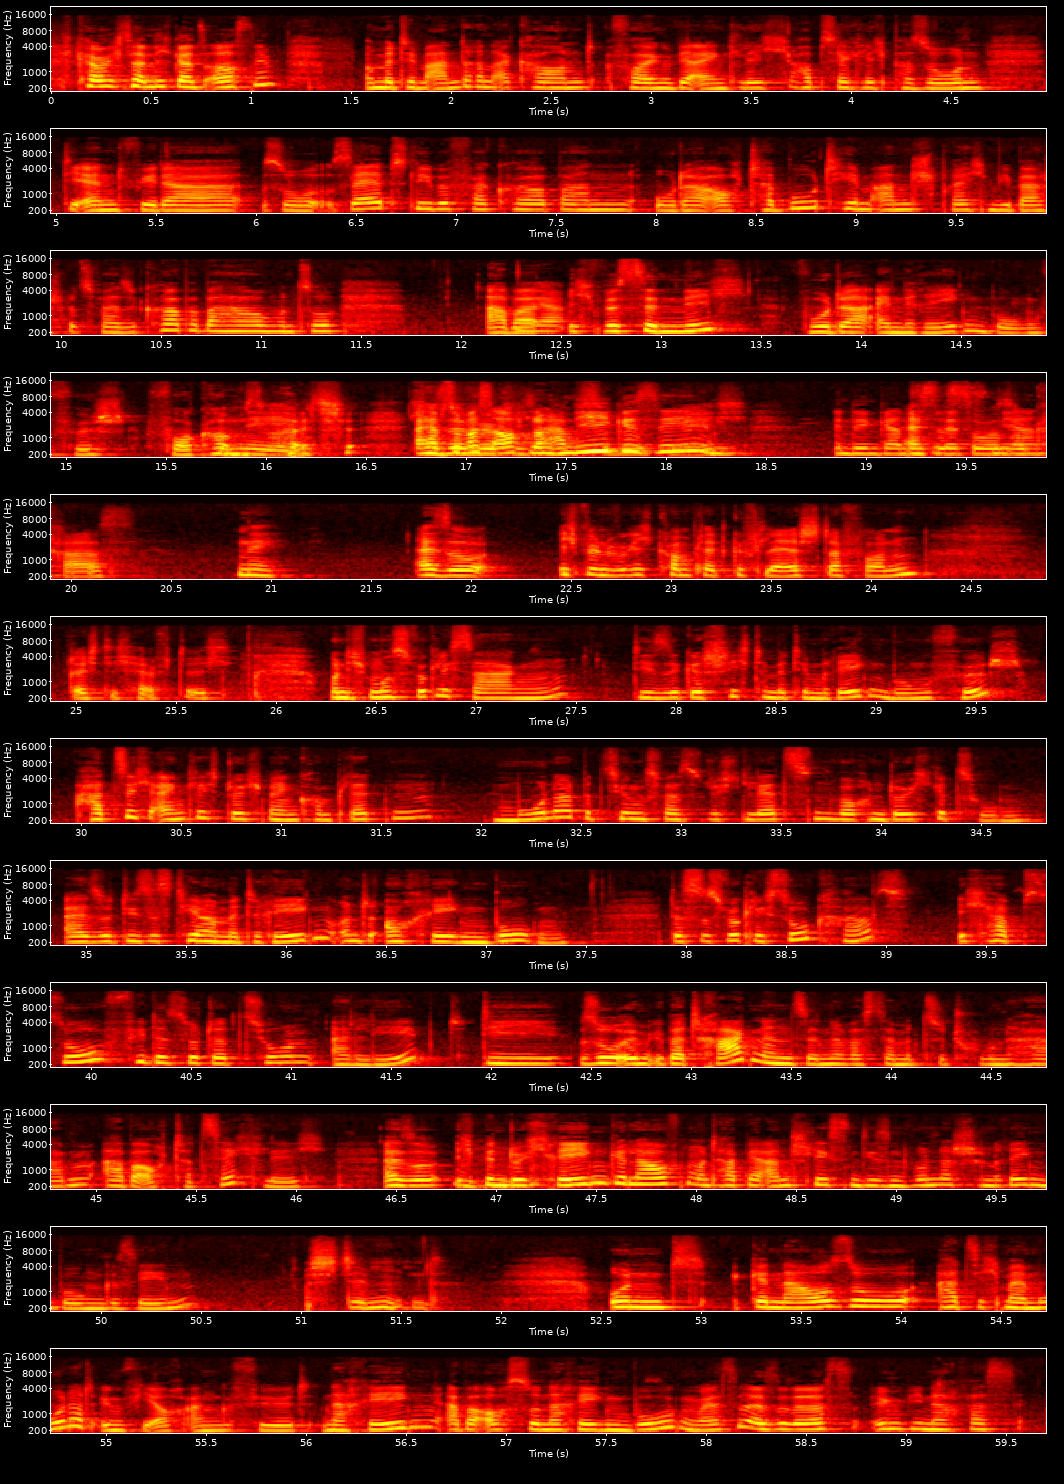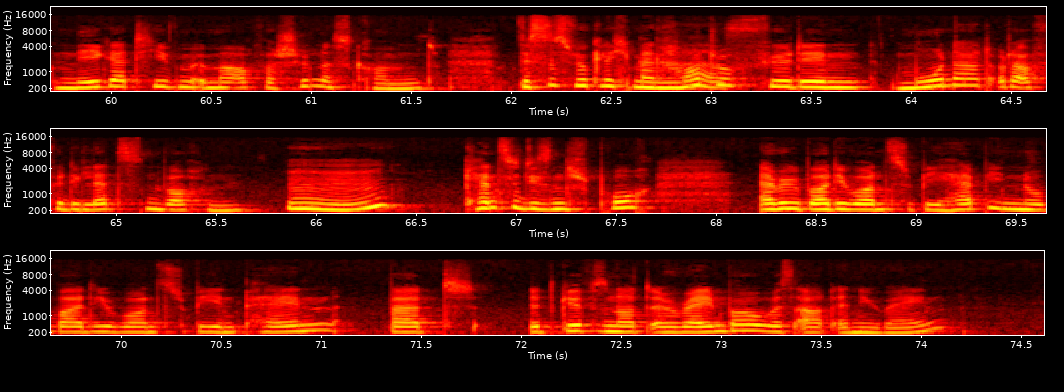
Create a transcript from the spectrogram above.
ich kann mich da nicht ganz ausnehmen. Und mit dem anderen Account folgen wir eigentlich hauptsächlich Personen, die entweder so Selbstliebe verkörpern oder auch Tabuthemen ansprechen, wie beispielsweise Körperbehaarung und so. Aber Ja. ich wüsste nicht, wo da ein Regenbogenfisch vorkommen Nee. sollte. Ich habe Also sowas auch noch nie gesehen nicht. in den ganzen Es ist letzten so, so Jahren. krass. Nee. Also, ich bin wirklich komplett geflasht davon. Richtig heftig. Und ich muss wirklich sagen, diese Geschichte mit dem Regenbogenfisch hat sich eigentlich durch meinen kompletten Monat beziehungsweise durch die letzten Wochen durchgezogen. Also dieses Thema mit Regen und auch Regenbogen. Das ist wirklich so krass. Ich habe so viele Situationen erlebt, die so im übertragenen Sinne was damit zu tun haben, aber auch tatsächlich. Also ich bin durch Regen gelaufen und habe ja anschließend diesen wunderschönen Regenbogen gesehen. Stimmt. Und genauso hat sich mein Monat irgendwie auch angefühlt. Nach Regen, aber auch so nach Regenbogen, weißt du? Also, dass irgendwie nach was Negativem immer auch was Schönes kommt. Das ist wirklich mein Krass. Motto für den Monat oder auch für die letzten Wochen. Mhm. Kennst du diesen Spruch? Everybody wants to be happy, nobody wants to be in pain, but it gives not a rainbow without any rain.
